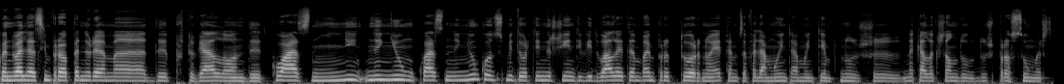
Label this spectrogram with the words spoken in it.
Quando olha assim para o panorama de Portugal, onde quase nenhum, quase nenhum consumidor de energia individual é também produtor, não é? Estamos a falhar muito há muito tempo nos, naquela questão do, dos prosumers.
